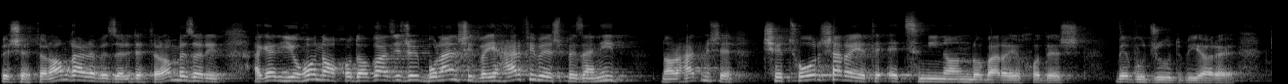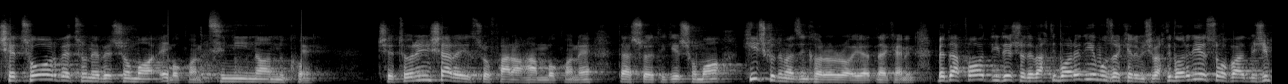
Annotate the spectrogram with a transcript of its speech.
بهش احترام قرار بذارید احترام بذارید. اگر یهو ناخداگاه از یه جای بلند شید و یه حرفی بهش بزنید ناراحت میشه. چطور شرایط اطمینان رو برای خودش به وجود بیاره. چطور بتونه به شما بکنه؟ اطمینان کنه. چطور این شرایط رو فراهم بکنه؟ در صورتی که شما هیچ کدوم از این کارا رو رعایت نکنید به دفعات دیده شده. وقتی وارد یه مذاکره میشیم وقتی وارد یه صحبت میشیم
